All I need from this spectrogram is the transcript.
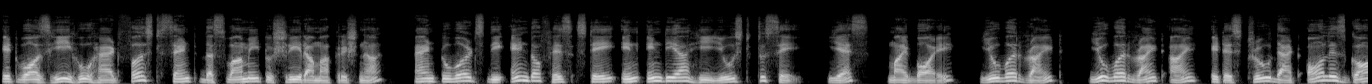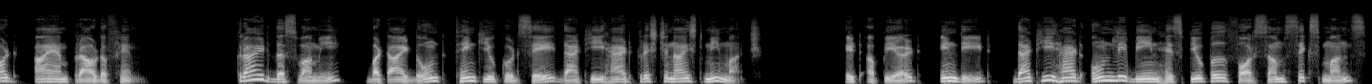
It was he who had first sent the Swami to Sri Ramakrishna, and towards the end of his stay in India he used to say, Yes, my boy, you were right, you were right I, it is true that all is God, I am proud of him. Cried the Swami, but I don't think you could say that he had Christianized me much. It appeared, indeed, that he had only been his pupil for some six months,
